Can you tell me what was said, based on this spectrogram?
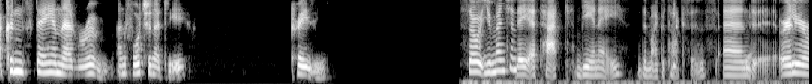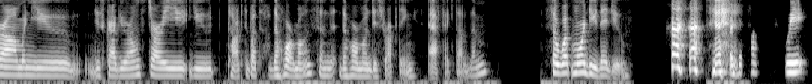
I couldn't stay in that room, unfortunately. Crazy. So you mentioned they attack DNA, the mycotoxins, and yeah. earlier on when you described your own story, you, you talked about the hormones and the hormone disrupting effect of them. So what more do they do? okay. We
